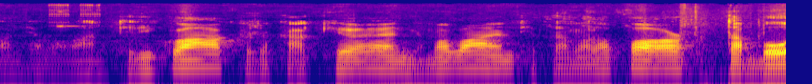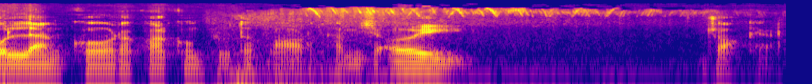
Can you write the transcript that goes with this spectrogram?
Allora andiamo avanti di qua. Cosa cacchio è? Andiamo avanti. Apriamo la porta. Bolle ancora qua il computer. Porca miseria. Oi. Joker.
